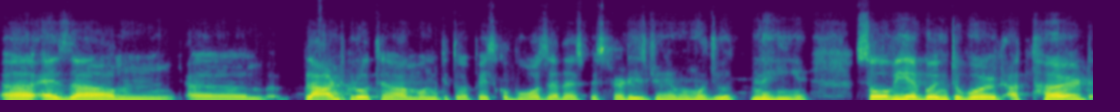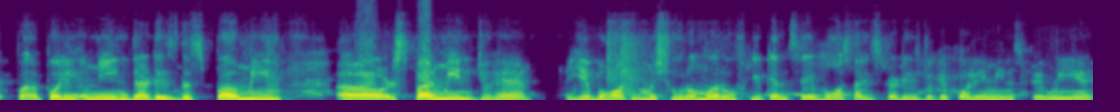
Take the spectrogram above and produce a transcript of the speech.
as a plant growth hormone के तौर पे इसको बहुत ज़्यादा इस पे स्टडीज़ जो है वो मौजूद नहीं है। So we are going to word a third polyamine that is the spermine और स्पर्मीन जो है ये बहुत ही मशहूर और मरूफ यू कैन से बहुत सारी स्टडीज़ जो कि पोलीमीन्स पे हुई हैं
